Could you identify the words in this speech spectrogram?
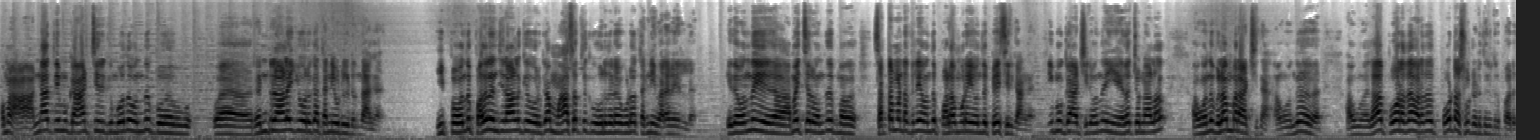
ஆமாம் அதிமுக ஆட்சி இருக்கும்போது வந்து இப்போ ரெண்டு நாளைக்கு ஒருக்கா தண்ணி விட்டுக்கிட்டு இருந்தாங்க. இப்போ வந்து பதினஞ்சு நாளுக்கு ஒருக்கா மாதத்துக்கு ஒரு தடவை கூட தண்ணி வரவே இல்லை. இதை வந்து அமைச்சர் வந்து ம- சட்டமன்றத்திலே வந்து பல முறை வந்து பேசியிருக்காங்க. திமுக ஆட்சியில் வந்து நீங்கள் எதை சொன்னாலும் அவங்க வந்து விளம்பர ஆட்சி தான். அவங்க வந்து அவங்க ஏதாவது போகிறதா வரதா ஃபோட்டோ ஷூட் எடுத்துக்கிட்டு இருப்பார்.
